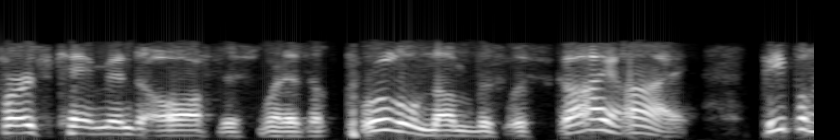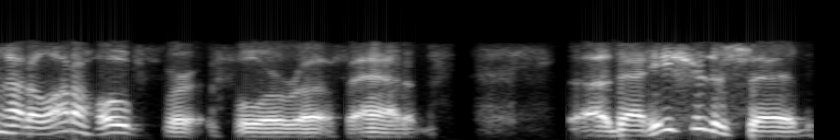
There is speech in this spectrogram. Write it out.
first came into office, when his approval numbers were sky high, people had a lot of hopes for for, uh, for Adams. Uh, that he should have said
